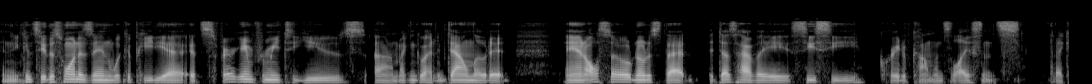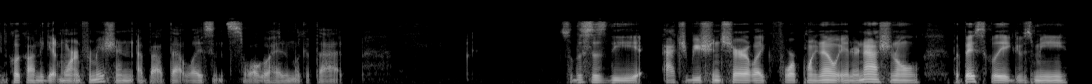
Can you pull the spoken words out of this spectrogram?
And you can see this one is in Wikipedia. It's fair game for me to use. Um, I can go ahead and download it. And also notice that it does have a CC Creative Commons license that I can click on to get more information about that license. So I'll go ahead and look at that. So this is the Attribution Share like 4.0 International, but basically it gives me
